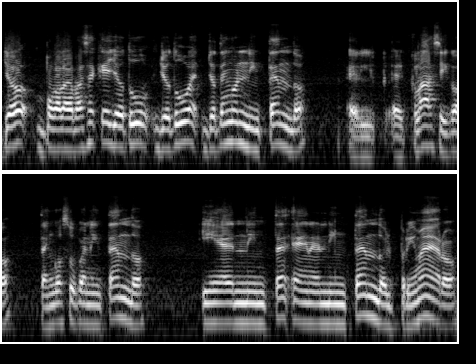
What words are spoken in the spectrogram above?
Yo, porque lo que pasa es que yo tuve, yo tuve, yo tengo el Nintendo el, clásico, tengo Super Nintendo. Y en, en el Nintendo, el primero,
